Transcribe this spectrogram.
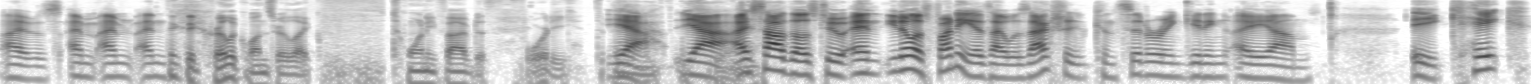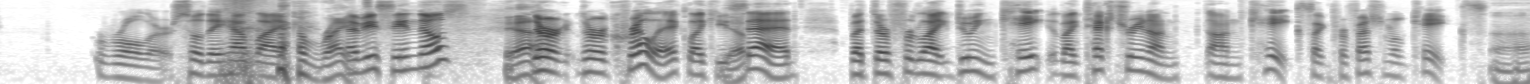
I was I'm I'm I'm I think the acrylic ones are like 25 to 40. Yeah, yeah, I saw those too. And you know what's funny is I was actually considering getting a um a cake roller. So they have like Right. Have you seen those? Yeah. They're they're acrylic like you Yep. said, but they're for like doing cake like texturing on on cakes, like professional cakes. uh-huh.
